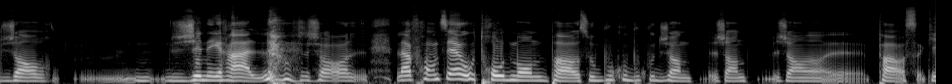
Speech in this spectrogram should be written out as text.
genre général, genre la frontière où trop de monde passe, où beaucoup, beaucoup de gens, gens, gens euh, passent, OK?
